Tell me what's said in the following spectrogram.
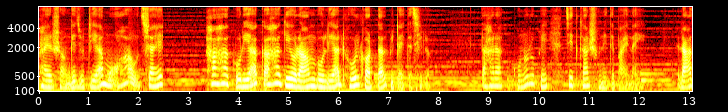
ভাইয়ের সঙ্গে জুটিয়া মহা উৎসাহে হা হা করিয়া কাহা গেও রাম বলিয়া ঢোল করতাল পিটাইতেছিল। তাহারা কোনরূপে চিৎকার শুনিতে পায় নাই। রাত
